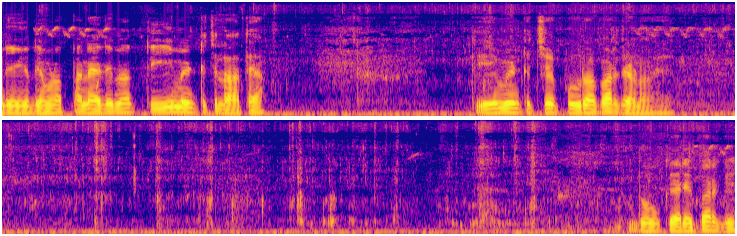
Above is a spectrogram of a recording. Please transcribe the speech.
ਦੇਖਦੇ ਹੁਣ ਆਪਾਂ ਨੇ ਇਹਦੇ ਮੈਂ 30 ਮਿੰਟ ਚਲਾਤਿਆ। 30 ਮਿੰਟ 'ਚ ਪੂਰਾ ਭਰ ਜਾਣਾ ਹੈ ਦੋ ਕਿਆਰੇ ਭਰ ਗਏ।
